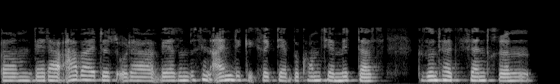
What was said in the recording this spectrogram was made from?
ähm, wer da arbeitet oder wer so ein bisschen Einblicke kriegt, der bekommt ja mit, dass Gesundheitszentren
